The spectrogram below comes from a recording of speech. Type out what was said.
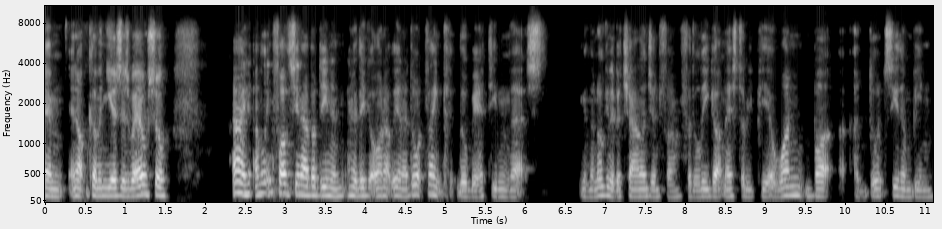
um, in upcoming years as well. So, aye, I'm looking forward to seeing Aberdeen and how they get on up there. And I don't think there'll be a team that's mean, they're not going to be challenging for, for the league up in SWPL one, but I don't see them being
